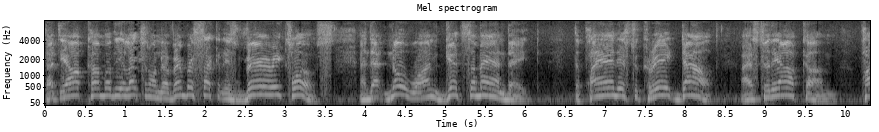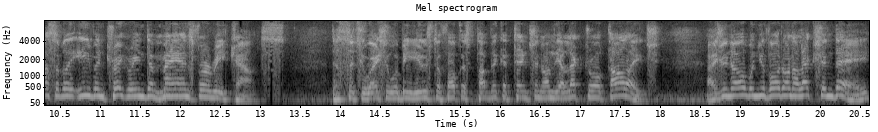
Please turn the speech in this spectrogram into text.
that the outcome of the election on November 2nd is very close and that no one gets a mandate. The plan is to create doubt as to the outcome, possibly even triggering demands for recounts. This situation will be used to focus public attention on the Electoral College. As you know, when you vote on Election Day,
